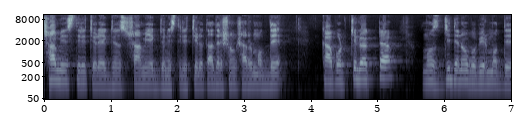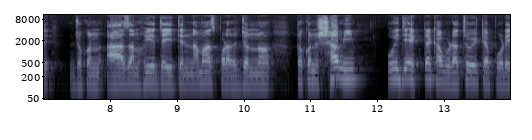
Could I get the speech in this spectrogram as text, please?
স্বামী, স্ত্রী ছিল, একজন স্বামী, একজন স্ত্রী ছিল তাদের সংসারের মধ্যে। কাপড় ছিল একটা মসজিদে নববীর মধ্যে। যখন আজান হয়ে যাইতেন নামাজ পড়ার জন্য, তখন স্বামী ওই যে একটা কাপড় আছে, ওইটা পরে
